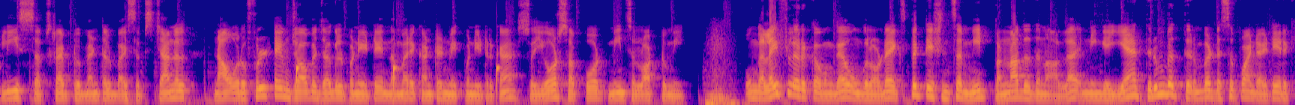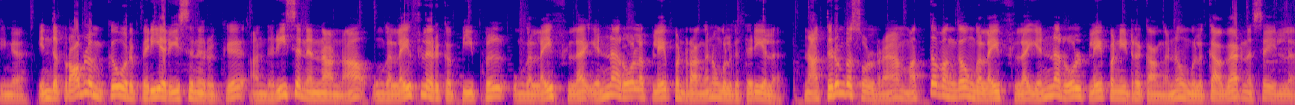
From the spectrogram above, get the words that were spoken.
please subscribe to Mental Biceps channel நான் ஒரு ஃபுல் டைம் ஜாபை ஜகிள் பண்ணிட்டு இந்த மாதிரி கண்டென்ட் மேக் பண்ணிட்டு இருக்கேன். So your support means lot to me உங்கள் லைஃப்பில் இருக்கவங்க உங்களோட எக்ஸ்பெக்டேஷன்ஸை மீட் பண்ணாததுனால நீங்கள் ஏன் திரும்ப திரும்ப டிசப்பாயிண்ட் ஆகிட்டே இருக்கீங்க? இந்த ப்ராப்ளம்க்கு ஒரு பெரிய ரீசன் இருக்குது அந்த ரீசன் என்னன்னா உங்கள் லைஃப்பில் இருக்க பீப்புள் உங்கள் லைஃப்பில் என்ன ரோலை ப்ளே பண்ணுறாங்கன்னு உங்களுக்கு தெரியலை. நான் திரும்ப சொல்கிறேன் மற்றவங்க உங்கள் லைஃப்பில் என்ன ரோல் ப்ளே பண்ணிட்டு இருக்காங்கன்னு உங்களுக்கு அவேர்னஸே இல்லை.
